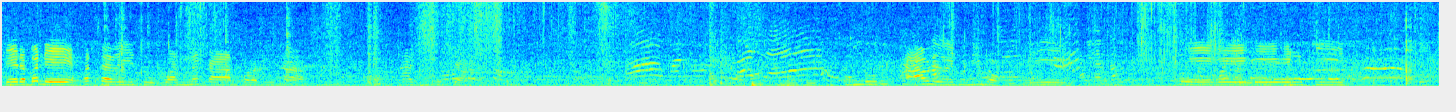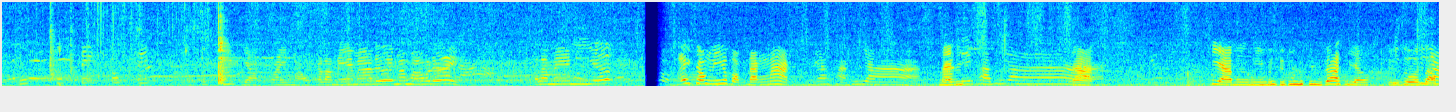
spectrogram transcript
เจดับเบิลเอพัชรีสุวรรณการสวัสดีค่ะน่ากินทุกอย่างผมดูทุกเช้าเลยคนนี้บอกเอเอเอเอเอ็นจีทุกทุกติ๊กทุกติ๊กทุกติ๊กอยากไปเหมากะละแมมาเลยมาเหมาเลยกะละแมมีเยอะไอยช่องนี้เขาบอกดังมากเนี่ยค่ะพี่ยาสวัสดีค่ะพี่ยาจ้ะ พี่ยามือมีมือมีด้านเดียวถือโทรศัพท์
